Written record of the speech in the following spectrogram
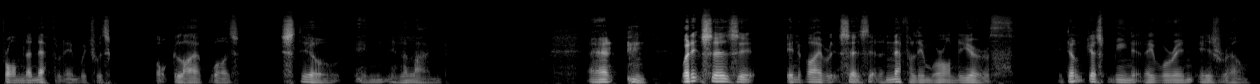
from the Nephilim, which was what Goliath was, still in, in the land. And when it says it in the Bible, it says that the Nephilim were on the earth. It don't just mean that they were in Israel;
